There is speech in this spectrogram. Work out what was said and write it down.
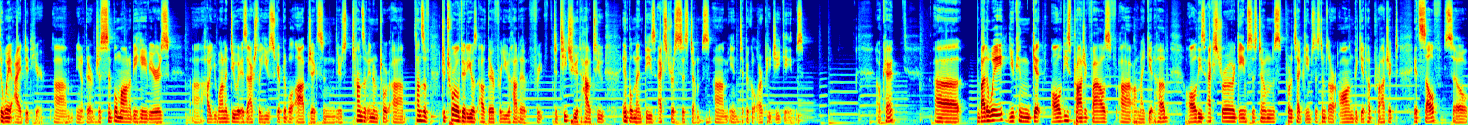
the way I did here. Um, you know, they're just simple mono behaviors. Uh, how you want to do it is actually use scriptable objects, and there's tons of inventory, uh, tons of tutorial videos out there for you how to for, to teach you how to implement these extra systems um, in typical RPG games. Okay. Uh, by the way, you can get all these project files uh, on my GitHub. All these extra game systems, prototype game systems are on the GitHub project itself. So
